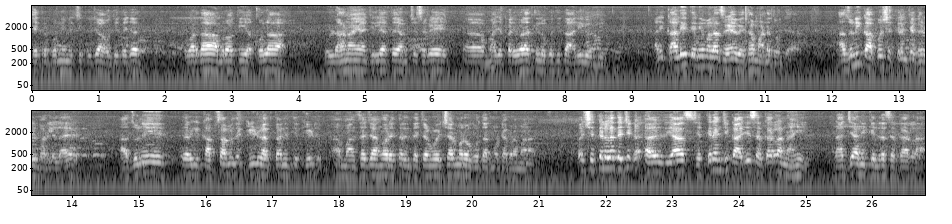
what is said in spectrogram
चैत्रपौर्णिमेची पूजा होती. त्याच्यात वर्धा अमरावती अकोला बुलढाणा या जिल्ह्यात आमचे सगळे माझ्या परिवारातील लोक तिथं आलेली होती. आणि कालही त्यांनी मला सगळ्या व्यथा मांडत होत्या. अजूनही कापूस शेतकऱ्यांच्या घरी भरलेला आहे. अजूनही कारण की कापसामध्ये कीड लागतं आणि ती कीड माणसाच्या अंगावर येतात आणि त्याच्यामुळे चर्मरोग होतात मोठ्या प्रमाणात. पण शेतकऱ्याला त्याची का- या शेतकऱ्यांची काळजी सरकारला नाही राज्य आणि केंद्र सरकारला.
